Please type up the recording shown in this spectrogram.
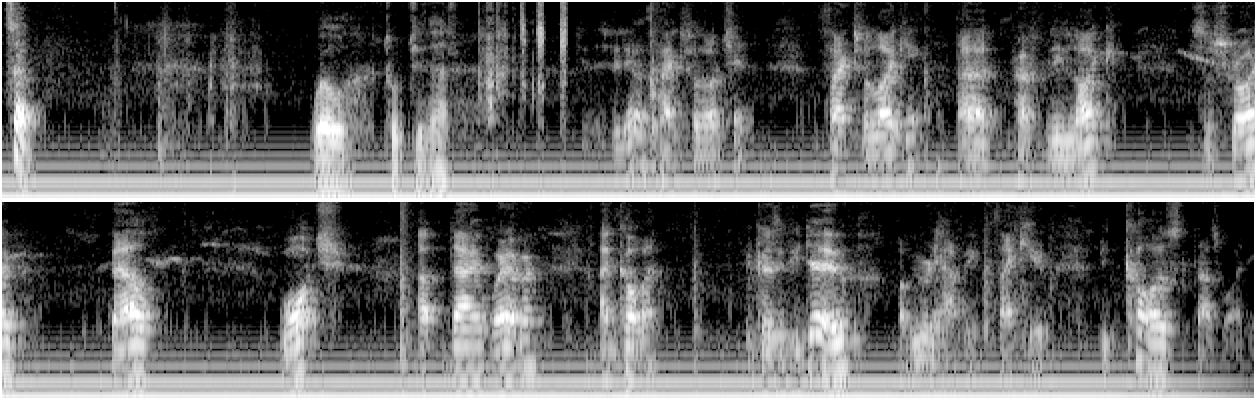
So, we'll talk to you then. This video, thanks for watching, thanks for liking, uh, preferably like, subscribe, bell, watch, up, down, wherever, and comment. Because if you do, I'll be really happy. Thank you. Because that's what I need.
